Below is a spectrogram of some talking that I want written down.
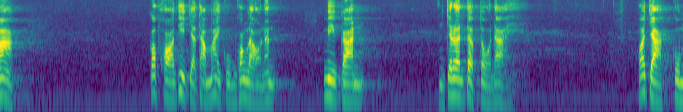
มาก ก็พอที่จะทำให้กลุ่มของเรานั้น มีการเจริญเติบโตได้ เพราะจากกลุ่ม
